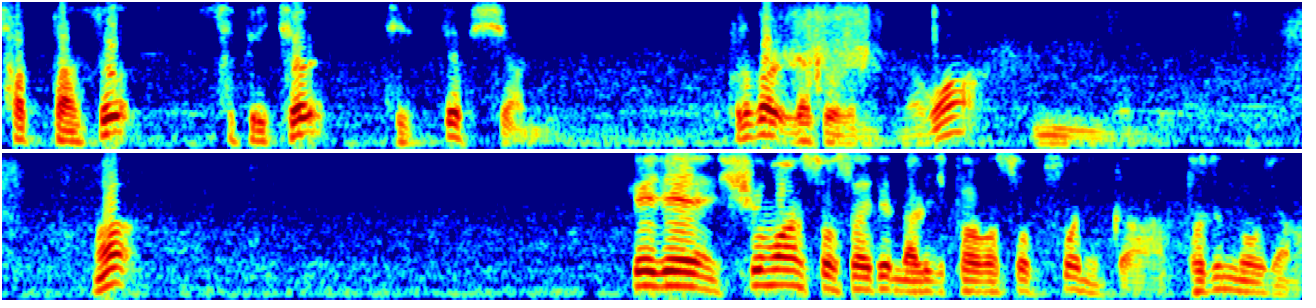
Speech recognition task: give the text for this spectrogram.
사탄스 스피리처 디셉션. 그런 걸 내보낸다고. 음. 어? 그게 이제 휴먼 소사이티 쏙 푸니까 더좀 나오잖아.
